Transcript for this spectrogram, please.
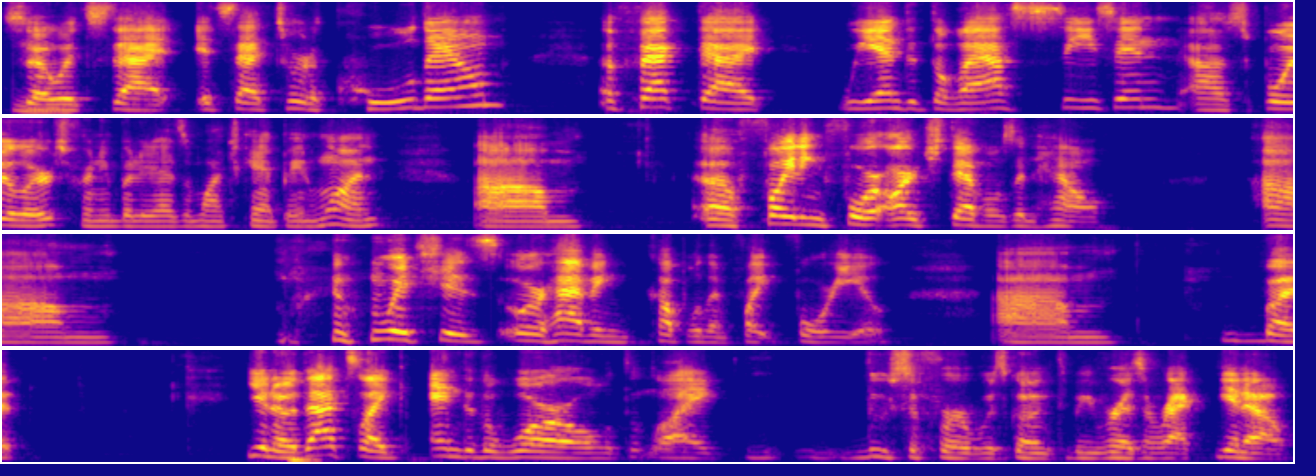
so Mhm. it's that it's that sort of cool down effect that we ended the last season. Uh, spoilers for anybody that hasn't watched campaign one. Um, uh, fighting four archdevils in hell, um, which is or having a couple of them fight for you. Um, but you know that's like end of the world. Like Lucifer was going to be resurrected. You know,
